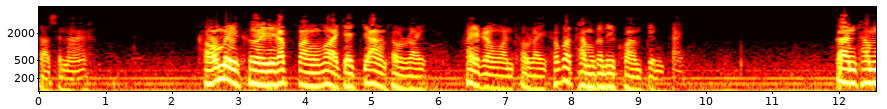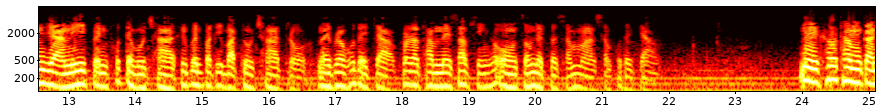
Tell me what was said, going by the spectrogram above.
ศาสนา เขาไม่เคยได้รับฟังว่าจะจ้างเท่าไรให้รางวัลเท่าไรเขาก็ทำกันด้วยความเต็มใจ การทำอย่างนี้เป็นพุทธบูชาคือเป็นปฏิบัติบูชาตรงในพระพุทธเจ้าพระธรรมในทรัพย์สินขององค์สมเด็จพระสัมมาสัมพุทธเจ้า นี่เขาทำกัน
